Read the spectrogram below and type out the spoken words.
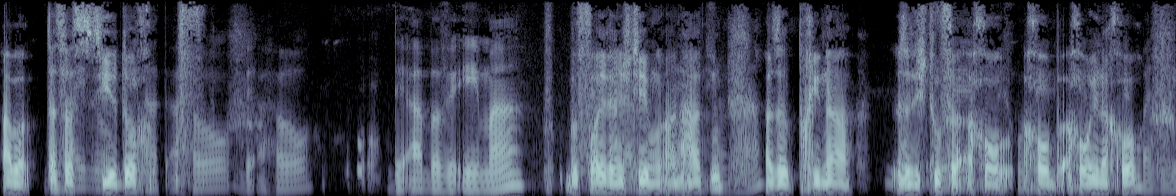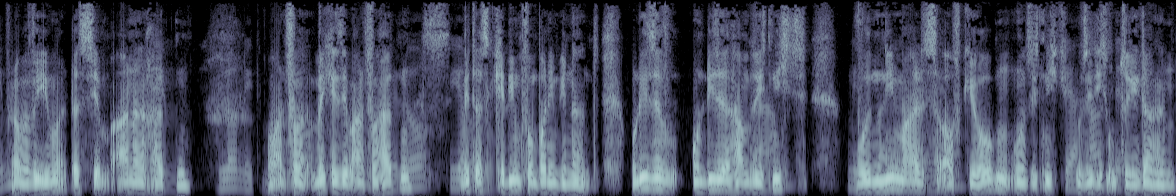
Aber das, was sie jedoch bevor ihre Entstehung anhatten, also Prina, also die Stufe Achor, Achor, Achor in Achor, von aber wie immer, dass sie am Anhang hatten, am Anfang, welche sie am Anfang hatten, wird das Kelim von Banim genannt. Und diese, und diese haben sich nicht, wurden niemals aufgehoben und sich nicht, und sind nicht untergegangen.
